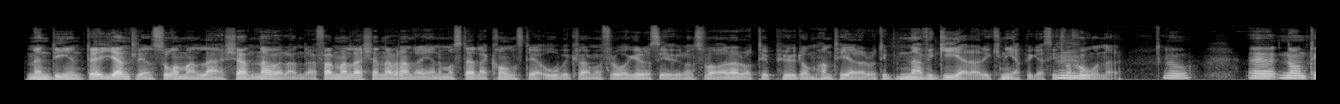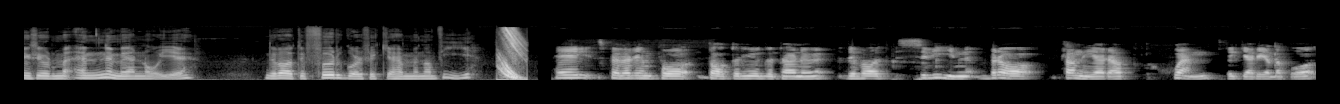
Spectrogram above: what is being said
Men det är inte egentligen så man lär känna varandra För man lär känna varandra genom att ställa konstiga obekväma frågor och se hur de svarar och typ hur de hanterar och typ navigerar i knepiga situationer Jo. Eh, någonting som gjorde mig ännu mer nojig. Det var att i förrgår fick jag hem en avi. Hej, spelar in på datorljudet här nu. Det var ett svinbra planerat skämt fick jag reda på.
